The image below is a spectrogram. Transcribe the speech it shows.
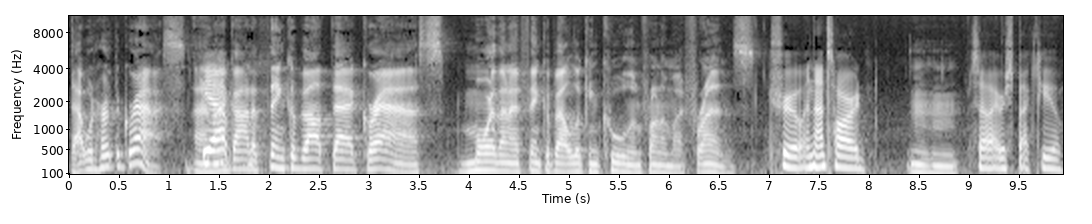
that would hurt the grass, and I gotta think about that grass more than I think about looking cool in front of my friends. True, and that's hard. Mm-hmm. So I respect you.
